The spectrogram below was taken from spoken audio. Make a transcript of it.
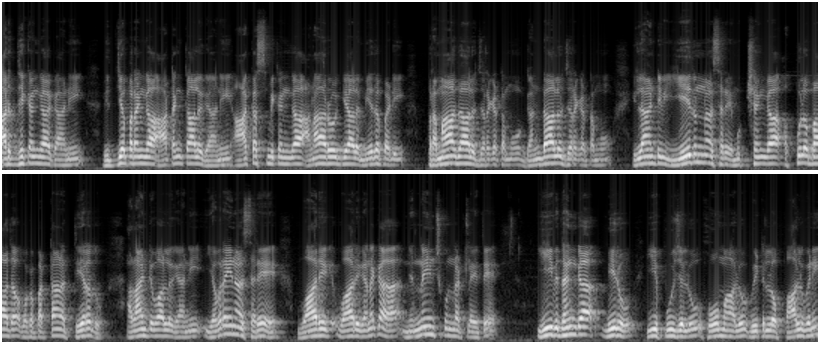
ఆర్థికంగా కానీ విద్యపరంగా ఆటంకాలు కానీ ఆకస్మికంగా అనారోగ్యాల మీద పడి ప్రమాదాలు జరగటము గండాలు జరగటము ఇలాంటివి ఏదున్నా సరే ముఖ్యంగా అప్పుల బాధ ఒక పట్టాన తీరదు. అలాంటి వాళ్ళు కానీ ఎవరైనా సరే వారి వారు గనక నిర్ణయించుకున్నట్లయితే ఈ విధంగా మీరు ఈ పూజలు హోమాలు వీటిల్లో పాల్గొని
